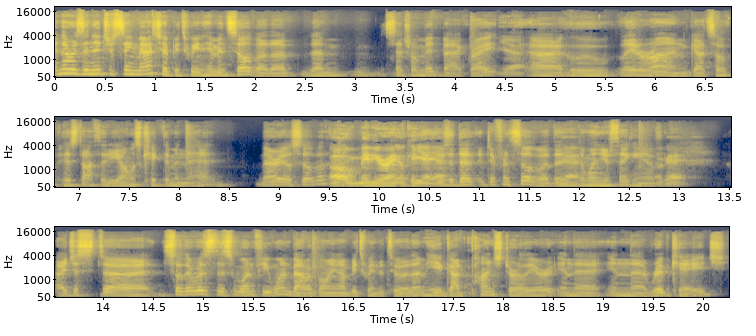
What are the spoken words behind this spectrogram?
And there was an interesting matchup between him and Silva, the the central mid back, right? Yeah. Uh, who later on got so pissed off that he almost kicked him in the head. Mario Silva. Oh, maybe you're right. Okay, yeah, yeah. a, di- a different Silva than Yeah. the one you're thinking of. Okay. I just uh, so there was this one v one battle going on between the two of them. He had got punched earlier in the in the rib cage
